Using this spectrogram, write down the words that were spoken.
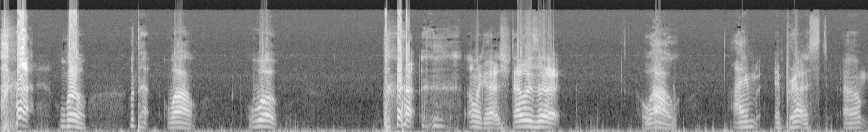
Whoa! What the? Wow! Whoa! oh my gosh, that was uh wow. I'm impressed. Um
